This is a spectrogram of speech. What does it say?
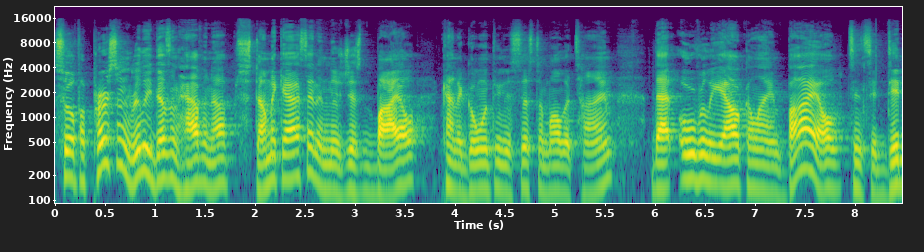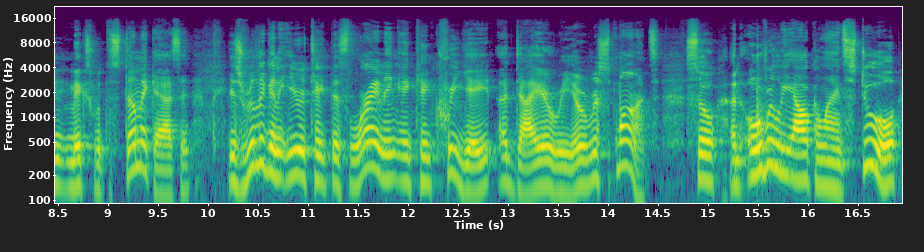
So if a person really doesn't have enough stomach acid and there's just bile kind of going through the system all the time, that overly alkaline bile, since it didn't mix with the stomach acid, is really going to irritate this lining and can create a diarrhea response. So an overly alkaline stool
